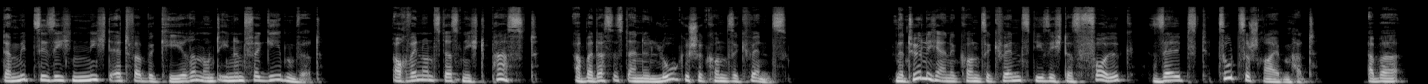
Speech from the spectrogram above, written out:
damit sie sich nicht etwa bekehren und ihnen vergeben wird. Auch wenn uns das nicht passt, aber das ist eine logische Konsequenz. Natürlich eine Konsequenz, die sich das Volk selbst zuzuschreiben hat, aber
